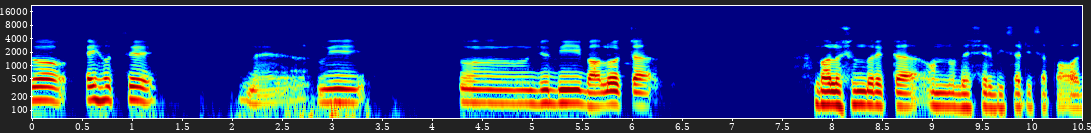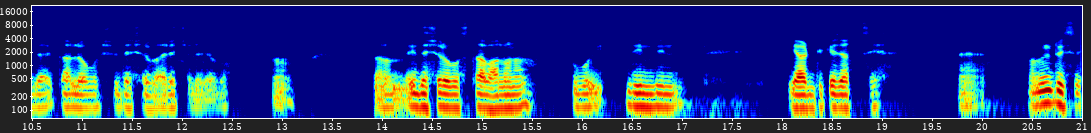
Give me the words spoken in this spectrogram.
তো এই হচ্ছে আমি যদি ভালো একটা, ভালো সুন্দর একটা অন্য দেশের ভিসা টিসা পাওয়া যায়, তাহলে অবশ্যই দেশের বাইরে চলে যাব। কারণ এই দেশের অবস্থা ভালো না। খুবই দিন দিন ইয়ার দিকে যাচ্ছে। হ্যাঁ মিনিট হয়েছে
